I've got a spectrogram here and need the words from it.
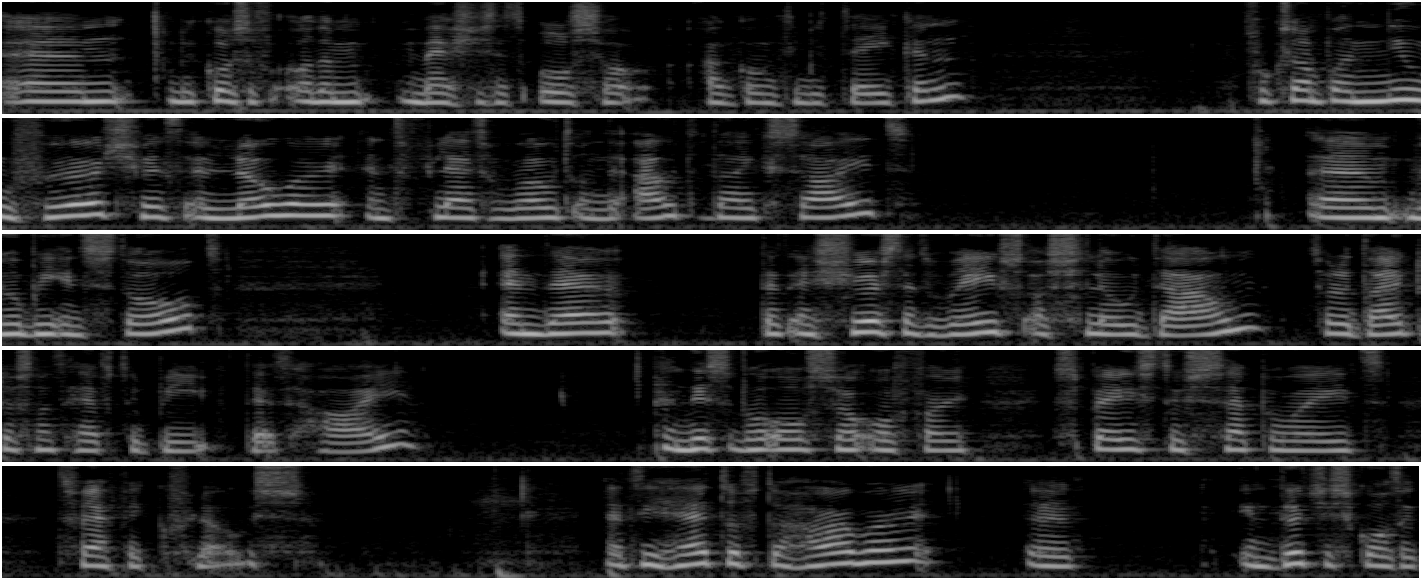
um, because of other measures that also are going to be taken. For example, a new verge with a lower and flat road on the outer dike side um, will be installed, and there that ensures that waves are slowed down so the dike does not have to be that high. And this will also offer space to separate traffic flows. At the head of the harbor, uh, in Dutch is called a,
